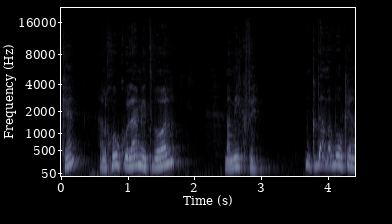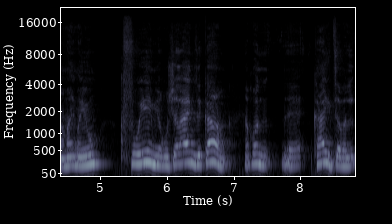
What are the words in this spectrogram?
כן, הלכו כולם לטבול במקווה. מוקדם בבוקר המים היו קפואים, ירושלים זה קר, נכון, זה קיץ, אבל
